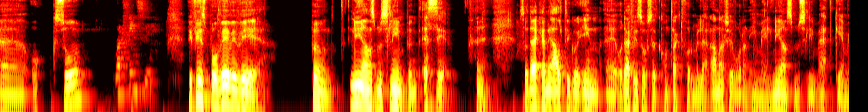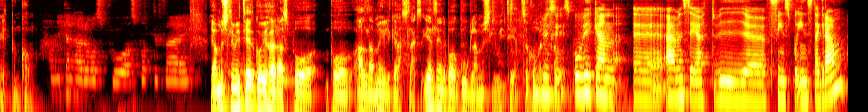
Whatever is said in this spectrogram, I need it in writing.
Eh, och så, Vart finns vi? vi finns på www.nyansmuslim.se Så där kan ni alltid gå in eh, och där finns också ett kontaktformulär. Annars är våran e-mail nyansmuslim.gmail.com Och ni kan höra oss på Spotify. Ja, muslimitet går ju att höras på, på alla möjliga slags... Egentligen är det bara att googla muslimitet så kommer det fram. Precis. Och vi kan eh, även säga att vi eh, finns på Instagram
